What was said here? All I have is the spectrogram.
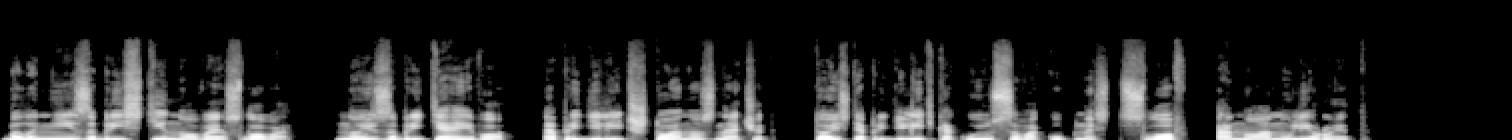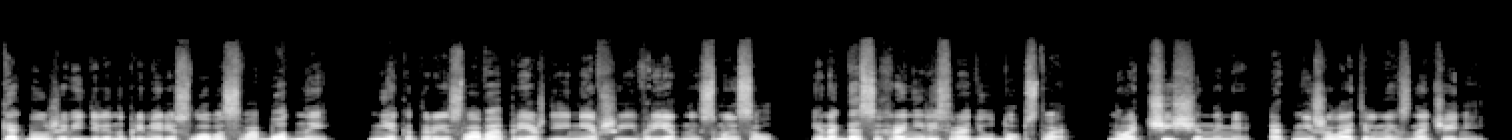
было не изобрести новое слово, но изобретя его, определить, что оно значит, то есть определить, какую совокупность слов оно аннулирует. Как мы уже видели на примере слова «свободный», некоторые слова, прежде имевшие вредный смысл, иногда сохранились ради удобства, но очищенными от нежелательных значений.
